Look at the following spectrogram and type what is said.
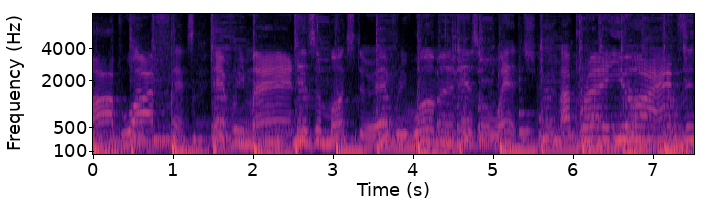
barbed wire fence. Every man is a monster, every woman is a wench. I pray your hands are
